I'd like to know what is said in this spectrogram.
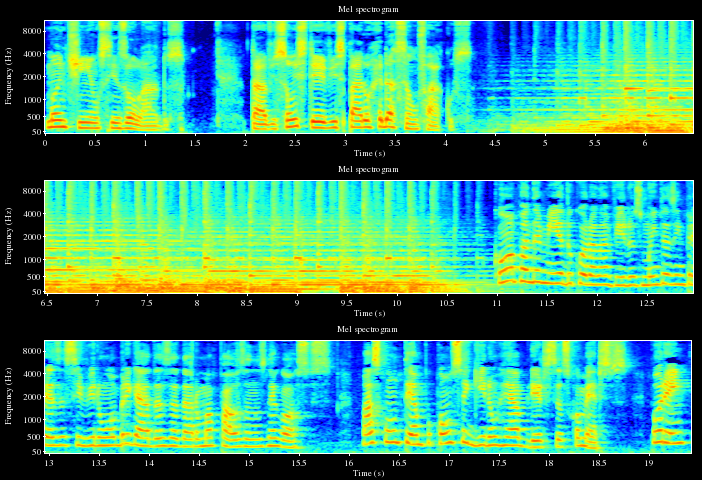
mantinham-se isolados. Tavison Esteves para o Redação Facos. Com a pandemia do coronavírus, muitas empresas se viram obrigadas a dar uma pausa nos negócios, mas com o tempo conseguiram reabrir seus comércios. Porém,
